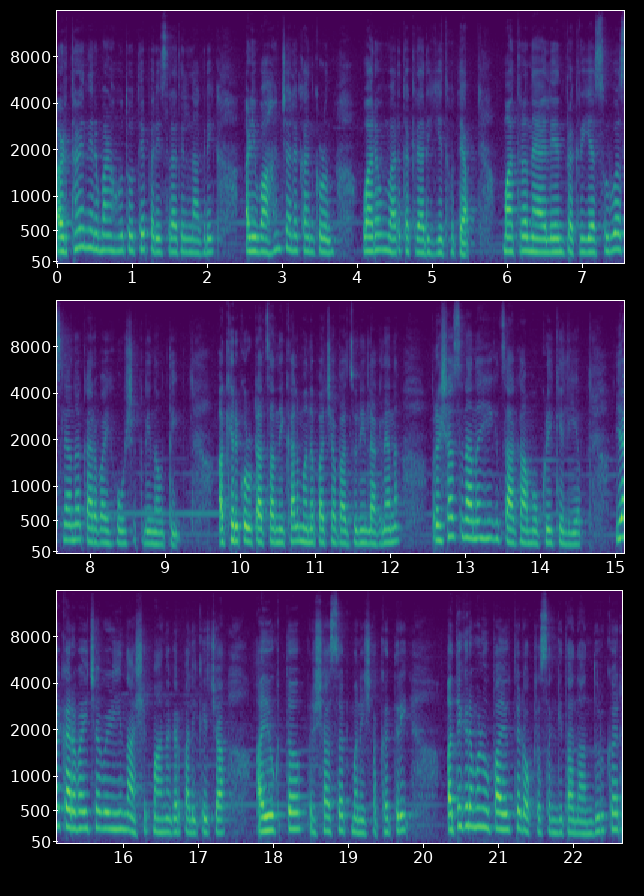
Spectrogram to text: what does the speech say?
अडथळे निर्माण होत होते. परिसरातील नागरिक आणि वाहन चालकांकडून वारंवार तक्रारी येत होत्या. मात्र न्यायालयीन प्रक्रिया सुरू असल्यानं कारवाई होऊ शकली नव्हती. अखेर कोर्टाचा निकाल मनपाच्या बाजूनी लागल्यानं प्रशासनानं ही जागा मोकळी केली आहे. या कारवाईच्या वेळी नाशिक महानगरपालिकेच्या आयुक्त प्रशासक मनीषा खत्री अतिक्रमण उपायुक्त डॉक्टर संगीता नांदुरकर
